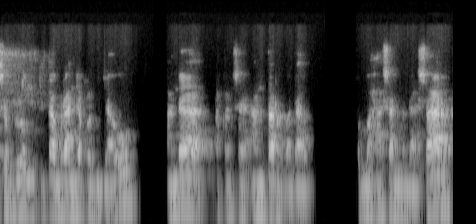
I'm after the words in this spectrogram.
sebelum kita beranjak lebih jauh, Anda akan saya antar pada pembahasan mendasar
